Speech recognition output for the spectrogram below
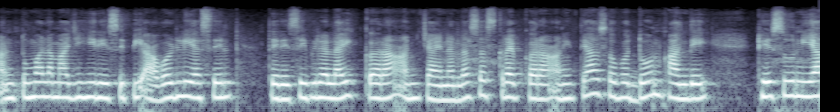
आणि तुम्हाला माझी ही रेसिपी आवडली असेल तर रेसिपीला लाईक करा आणि चॅनलला सबस्क्राईब करा आणि त्यासोबत दोन कांदे ठेसून या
